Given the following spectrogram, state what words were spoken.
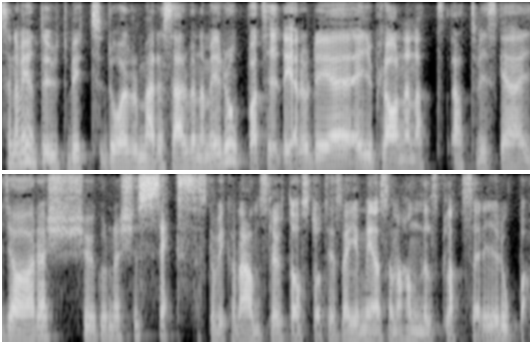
Sen har vi inte utbytt då de här reserverna med Europa tidigare och det är ju planen att, att vi ska göra 2026 ska vi kunna ansluta oss då till gemensamma handelsplatser i Europa.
